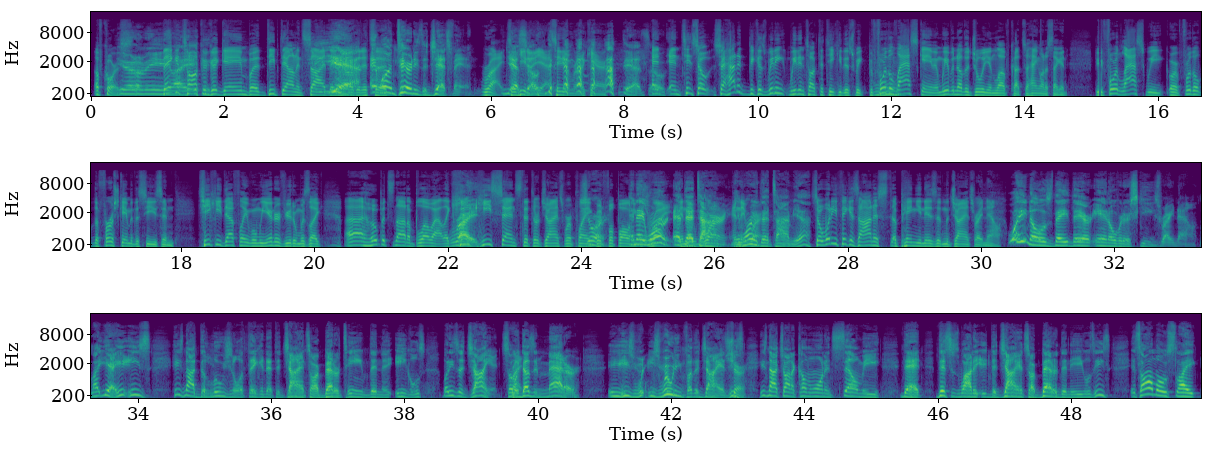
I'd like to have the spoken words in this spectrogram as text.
Of course. You know what I mean? They can talk a good game, but deep down inside, they yeah. know that it's and a. one Tierney's a Jets fan. Right. So yeah, he, so. yeah, so he doesn't really care. yeah. So. And, and t- so so how did because we didn't we didn't talk to Tiki this week before mm-hmm. the last game, and we have another Julian Love cut. So hang on a second. Before last week or for the the first game of the season, Tiki definitely, when we interviewed him, was like, uh, "I hope it's not a blowout." Like right. he, he sensed that their Giants weren't playing sure. good football, and, and they weren't right. at and that they time. Weren't, and they, they weren't, weren't at that time. Yeah. So, what do you think his honest opinion is in the Giants right now? Well, he knows they they're in over their skis right now. Like, yeah, he, he's he's not delusional of thinking that the Giants are a better team than the Eagles, but he's a Giant, so Right. it doesn't matter. He's he's rooting for the Giants. Sure. He's, he's not trying to come on and sell me that this is why the, the Giants are better than the Eagles. He's it's almost like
